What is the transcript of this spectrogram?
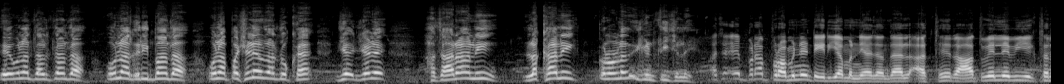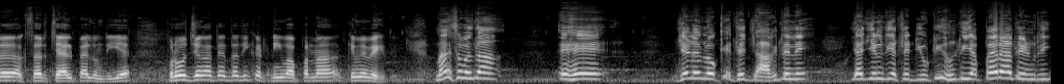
ਇਹ ਉਹਨਾਂ ਦਲਿਤਾਂ ਦਾ ਉਹਨਾਂ ਗਰੀਬਾਂ ਦਾ ਉਹਨਾਂ ਪਛੜਿਆਂ ਦਾ ਦੁੱਖ ਹੈ ਜਿਹੜੇ ਹਜ਼ਾਰਾਂ ਨਹੀਂ ਲੱਖਾਂ ਨਹੀਂ ਕਰੋੜਾਂ ਦੀ ਗਿਣਤੀ 'ਚ ਨੇ। ਅੱਛਾ ਇਹ ਬੜਾ ਪ੍ਰੋਮਿਨੈਂਟ ਏਰੀਆ ਮੰਨਿਆ ਜਾਂਦਾ ਹੈ। ਇੱਥੇ ਰਾਤ ਵੇਲੇ ਵੀ ਇੱਕ ਤਰ੍ਹਾਂ ਅਕਸਰ ਚਹਿਲ ਪਹਿਲ ਹੁੰਦੀ ਹੈ ਪਰ ਉਸ ਜਗ੍ਹਾ ਤੇ ਇਦਾਂ ਦੀ ਘਟਨੀ ਵਾਪਰਨਾ ਕਿਵੇਂ ਵੇਖਦੇ ਹੋ? ਮੈਂ ਸਮਝਦਾ ਇਹ ਜਿਹੜੇ ਲੋਕ ਇੱਥੇ ਜਾਗਦੇ ਨੇ ਜਾਂ ਜਿਹਨਾਂ ਦੀ ਇੱਥੇ ਡਿਊਟੀ ਹੁੰਦੀ ਆ ਪਹਿਰਾ ਦੇਣ ਦੀ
